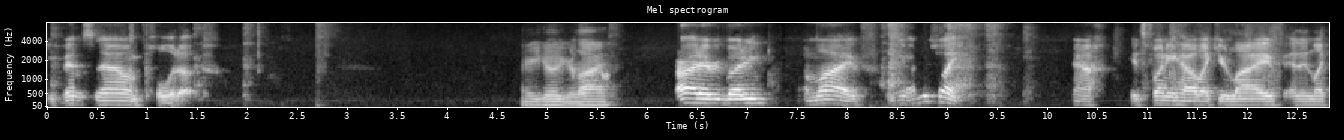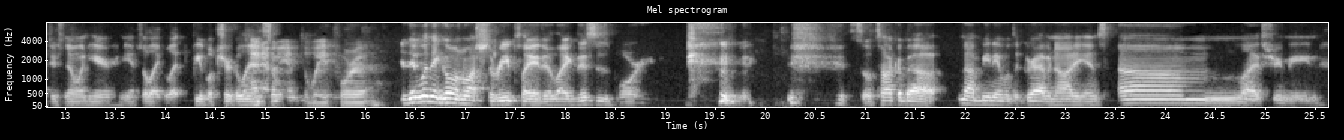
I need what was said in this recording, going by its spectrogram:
events now and pull it up. There you go. You're live. All right, everybody. I'm live. Yeah, I'm just like, yeah, it's funny how like you're live and then like there's no one here. You have to like let people trickle I in. know, So, you have to wait for it. and then when they go and watch the replay, they're like, this is boring. so talk about not being able to grab an audience. Um, live streaming.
